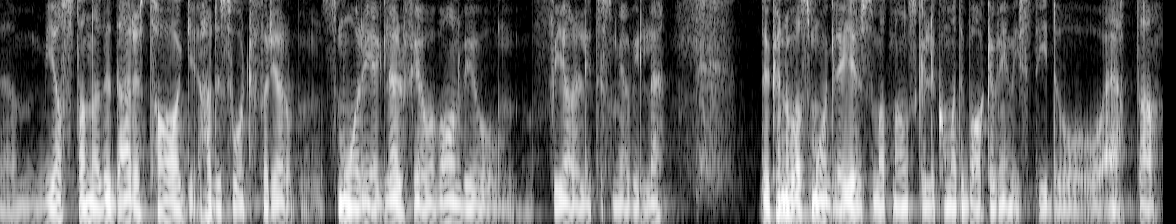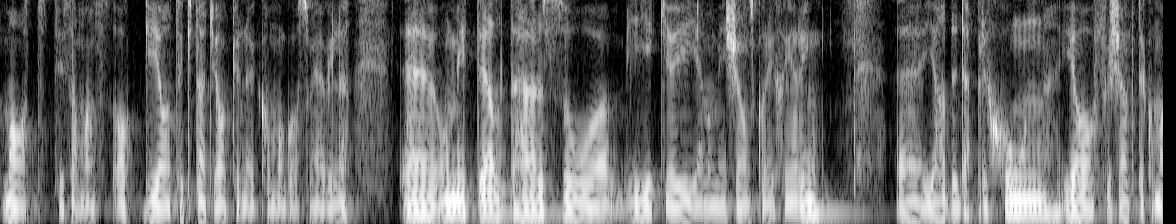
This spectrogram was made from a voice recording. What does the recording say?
Ehm, jag stannade där ett tag, hade svårt för att följa små regler för jag var van vid att få göra lite som jag ville. Det kunde vara små grejer som att man skulle komma tillbaka vid en viss tid och, och äta mat tillsammans. Och jag tyckte att jag kunde komma och gå som jag ville. Eh, och mitt i allt det här så gick jag igenom min könskorrigering. Eh, jag hade depression, jag försökte komma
